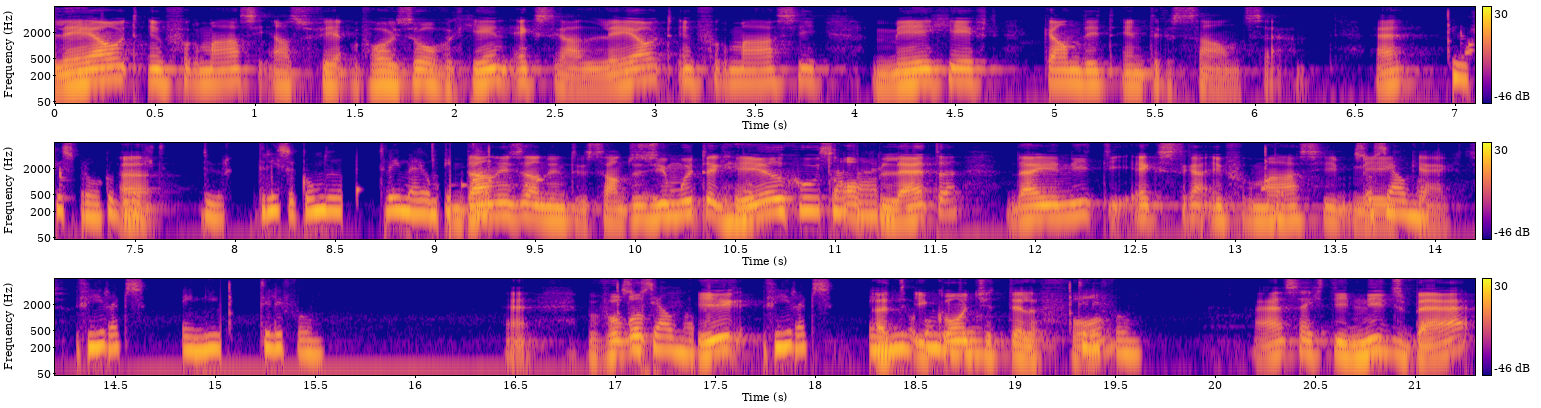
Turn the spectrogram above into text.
layout informatie, als VoiceOver geen extra layout informatie meegeeft, kan dit interessant zijn. Hè? Uw gesproken bericht, uh, duur 3 seconden, 2 mei om... Dan is dat interessant. Dus je moet er heel goed op letten dat je niet die extra informatie meekrijgt. 4x, een nieuw telefoon. Hè? Bijvoorbeeld hier 4x, het icoontje telefoon. telefoon. Hè, zegt hij niets bij.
